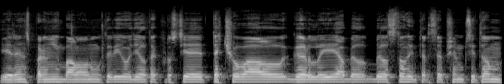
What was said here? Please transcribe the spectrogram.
jeden z prvních balónů, který hodil, tak prostě tečoval Gurley a byl, byl z toho interception. Přitom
